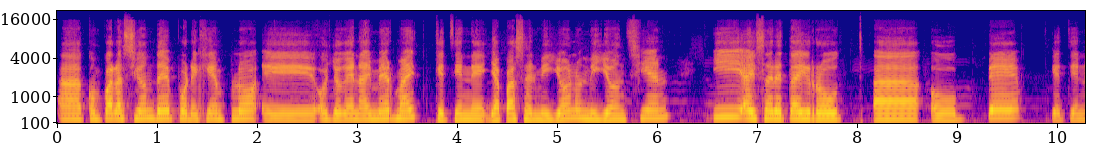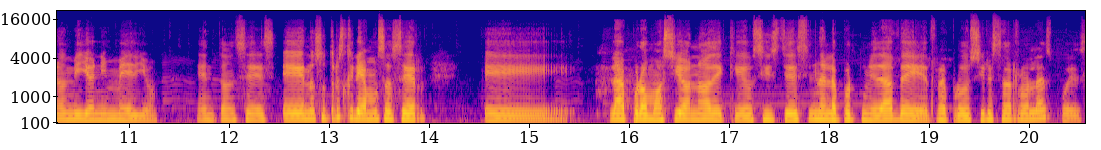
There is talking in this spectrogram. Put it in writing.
A comparación de, por ejemplo, eh, Oyogen Mermaid, que tiene, ya pasa el millón, un millón cien, y Aisaretai Road A o B, que tiene un millón y medio. Entonces, eh, nosotros queríamos hacer eh, la promoción, ¿no? De que si ustedes tienen la oportunidad de reproducir esas rolas, pues,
